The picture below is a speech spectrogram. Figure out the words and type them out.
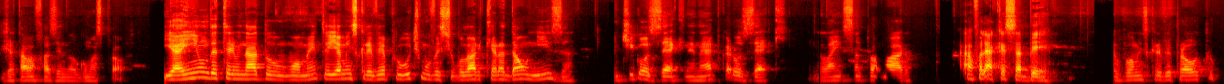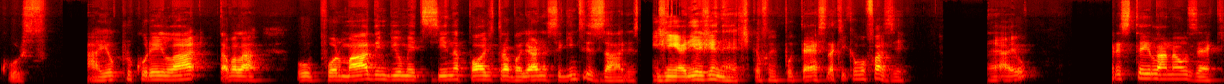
já estava fazendo algumas provas. E aí, em um determinado momento, eu ia me inscrever para o último vestibular, que era da Unisa, antigo OSEC, né? Na época era OSEC, lá em Santo Amaro. Aí eu falei, ah, quer saber? Eu vou me inscrever para outro curso. Aí eu procurei lá, estava lá, o formado em biomedicina pode trabalhar nas seguintes áreas. Engenharia genética. Eu falei, puta, é essa daqui que eu vou fazer. É, aí eu prestei lá na USEC.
